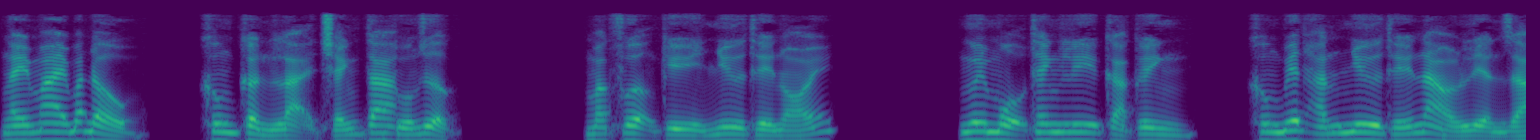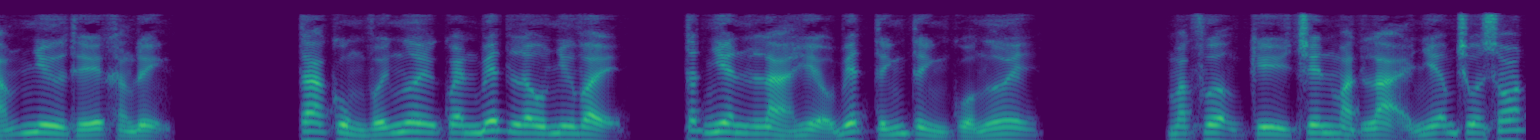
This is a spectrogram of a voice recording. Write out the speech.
Ngày mai bắt đầu, không cần lại tránh ta uống dược. Mạc Phượng Kỳ như thế nói. Ngươi mộ thanh ly cả kinh, không biết hắn như thế nào liền dám như thế khẳng định. Ta cùng với ngươi quen biết lâu như vậy, tất nhiên là hiểu biết tính tình của ngươi. Mạc Phượng Kỳ trên mặt lại nhiễm chua sót,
